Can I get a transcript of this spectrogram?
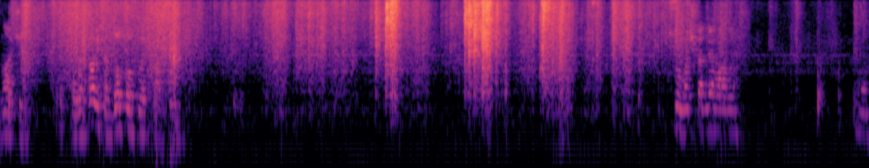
Значить, повертаюся до комплектації. Сумочка для мами. От.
